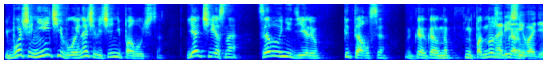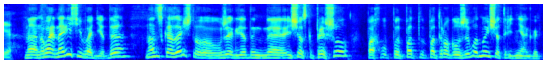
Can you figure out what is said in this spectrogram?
И больше ничего, иначе лечение не получится. Я честно целую неделю питался на, на подножном... На рисе и воде. На, на, на рисе и воде, да. Надо сказать, что уже где-то еще пришел, потрогал живот, ну, еще три дня, говорит.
